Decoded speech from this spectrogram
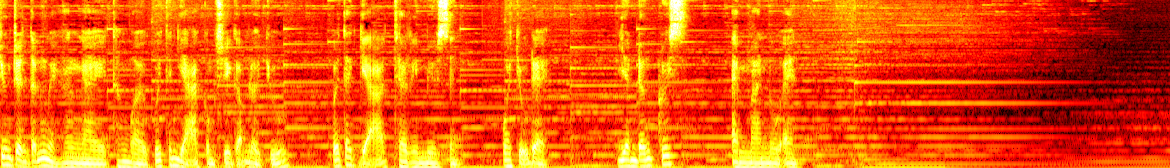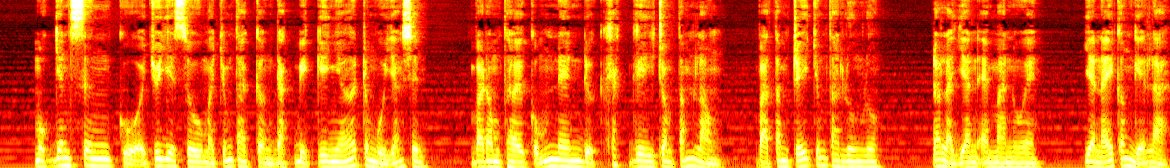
chương trình tỉnh nguyện hàng ngày thân mời quý thính giả cùng suy gẫm lời Chúa với tác giả Terry Milson qua chủ đề Danh đấng Chris Emmanuel. Một danh xưng của Chúa Giêsu mà chúng ta cần đặc biệt ghi nhớ trong mùa Giáng sinh và đồng thời cũng nên được khắc ghi trong tấm lòng và tâm trí chúng ta luôn luôn. Đó là danh Emmanuel. Danh ấy có nghĩa là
